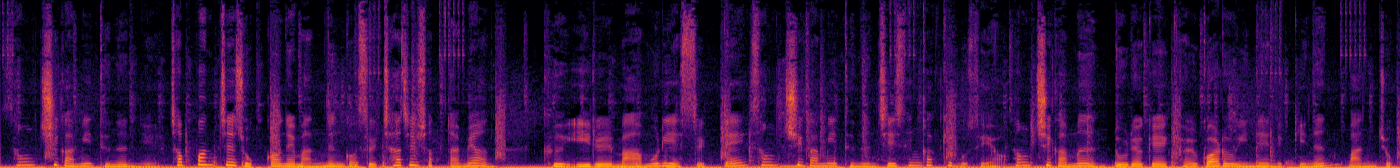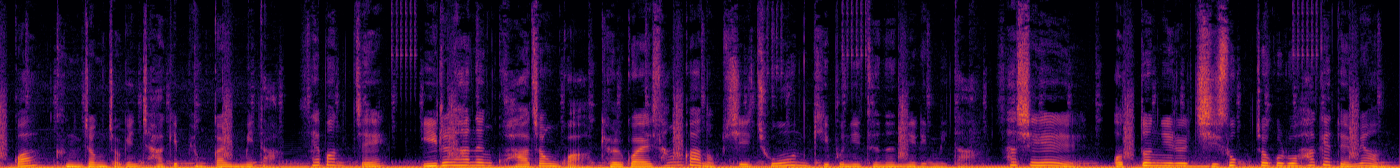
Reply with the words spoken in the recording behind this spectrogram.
성취감이 드는 일. 첫 번째 조건에 맞는 것을 찾으셨다면 그 일을 마무리했을 때 성취감이 드는지 생각해 보세요. 성취감은 노력의 결과로 인해 느끼는 만족과 긍정적인 자기평가입니다. 세 번째, 일을 하는 과정과 결과에 상관없이 좋은 기분이 드는 일입니다. 사실 어떤 일을 지속적으로 하게 되면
